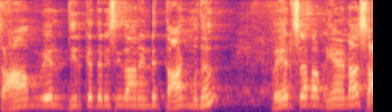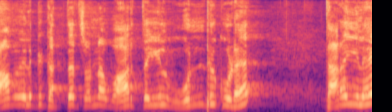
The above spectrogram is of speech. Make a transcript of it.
சாமுவேல் தீர்க்கதரிசி தான் என்று தான் முதல் பெயர் சபம் ஏன்னா சாமுவேலுக்கு கத்தர் சொன்ன வார்த்தையில் ஒன்று கூட தரையிலே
